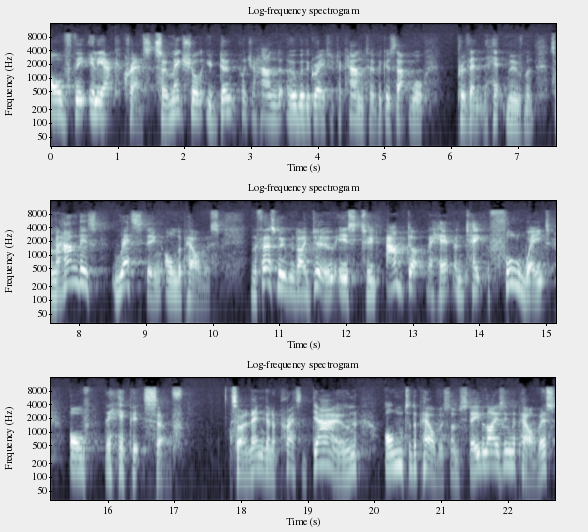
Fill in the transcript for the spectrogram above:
of the iliac crest. So make sure that you don't put your hand over the greater trochanter because that will prevent the hip movement. So my hand is resting on the pelvis. And the first movement I do is to abduct the hip and take the full weight of the hip itself. So I'm then going to press down onto the pelvis. So I'm stabilizing the pelvis,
